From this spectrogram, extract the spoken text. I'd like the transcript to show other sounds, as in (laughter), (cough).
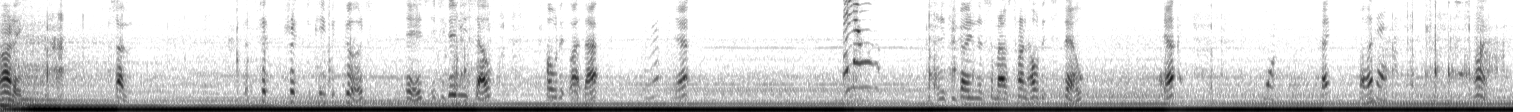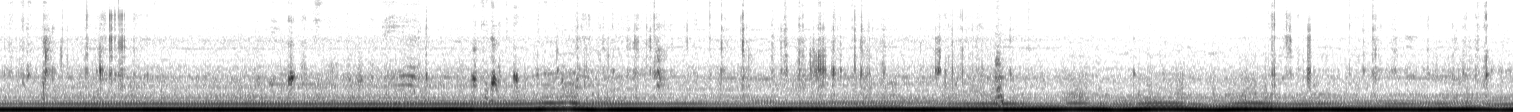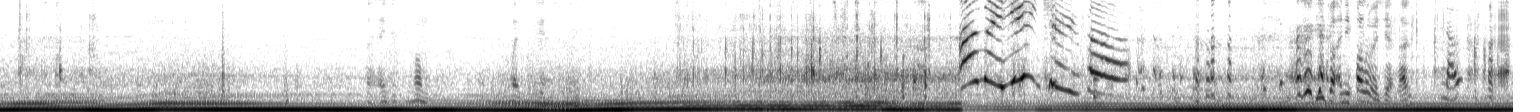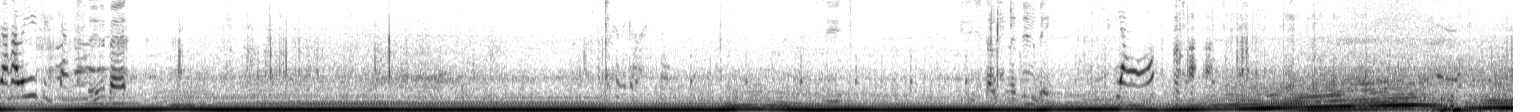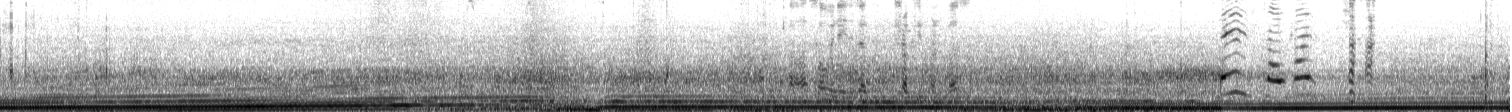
Righty. So, the t- trick to keep it good is if you're doing it yourself, hold it like that. Yeah. Hello. And if you're going to somewhere else, try and hold it still. Yeah. Yeah. Okay. Well then. Okay. Right. That actually up here. Okay, doke. That ain't good for your mum. Waiting for you. I'm a YouTuber. You got any followers yet, though? no. I have a YouTube channel. See you in a bit. Look at the guy smell. Is he? Is he stoking a doobie? Yeah. Oh, that's all we need is a truck in front of us. Move, slow coach.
